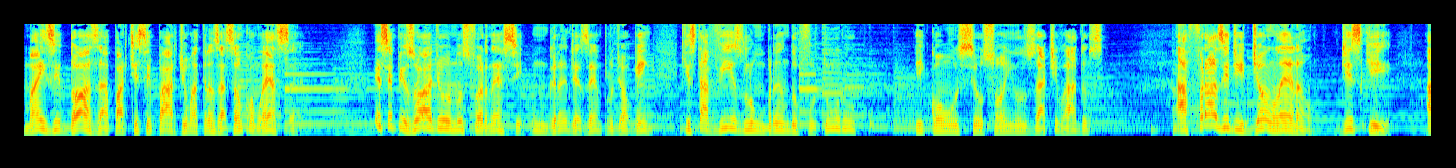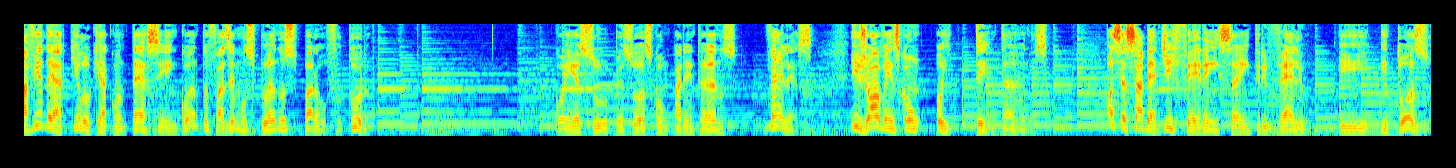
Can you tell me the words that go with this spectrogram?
mais idosa a participar de uma transação como essa. Esse episódio nos fornece um grande exemplo de alguém que está vislumbrando o futuro e com os seus sonhos ativados. A frase de John Lennon diz que a vida é aquilo que acontece enquanto fazemos planos para o futuro. Conheço pessoas com 40 anos, velhas, e jovens com 80 anos. Você sabe a diferença entre velho e idoso?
